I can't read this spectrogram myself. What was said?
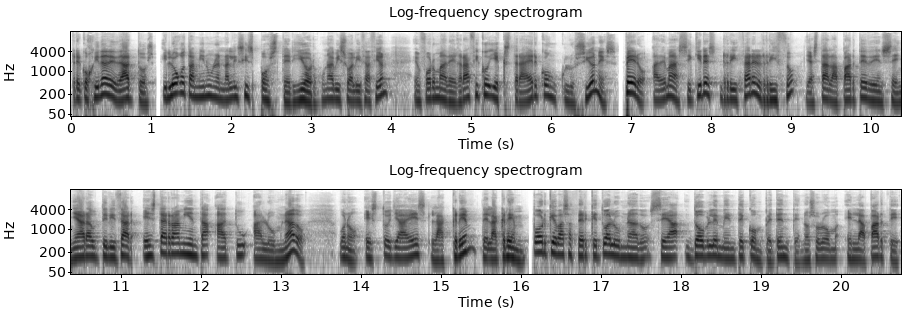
recogida de datos y luego también un análisis posterior, una visualización en forma de gráfico y extraer conclusiones. Pero además, si quieres rizar el rizo, ya está la parte de enseñar a utilizar esta herramienta a tu alumnado. Bueno, esto ya es la creme de la creme, porque vas a hacer que tu alumnado sea doblemente competente, no solo en la parte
